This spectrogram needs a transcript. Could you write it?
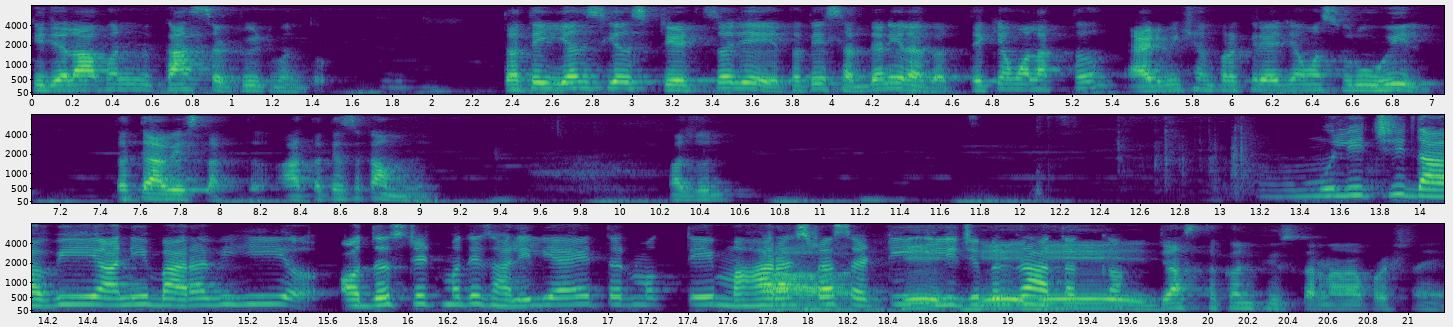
की ज्याला आपण कास्ट सर्टिफिकेट म्हणतो. तर ते एनसीएल स्टेटचं जे आहे तर ते सध्या नाही लागत. ते केव्हा लागतं? ऍडमिशन प्रक्रिया जेव्हा सुरू होईल तर त्यावेळेस लागतं. आता त्याचं काम नाही. अजून? मुलीची दहावी आणि बारावी ही अदर स्टेटमध्ये झालेली आहे तर मग ते महाराष्ट्रासाठी इलिजिबल राहतात का? जास्त कन्फ्युज करणारा प्रश्न आहे.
